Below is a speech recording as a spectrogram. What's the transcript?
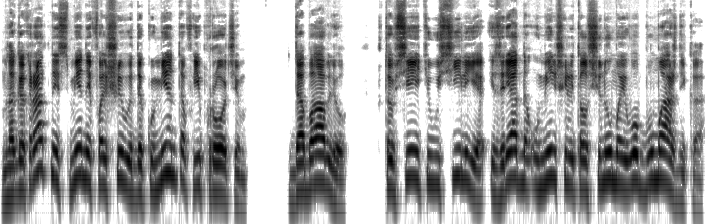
многократной сменой фальшивых документов и прочим. Добавлю, что все эти усилия изрядно уменьшили толщину моего бумажника.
